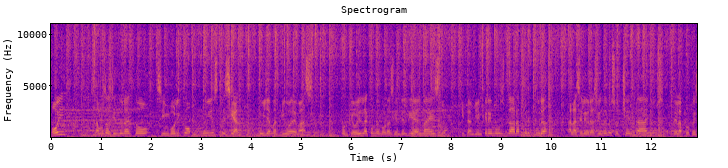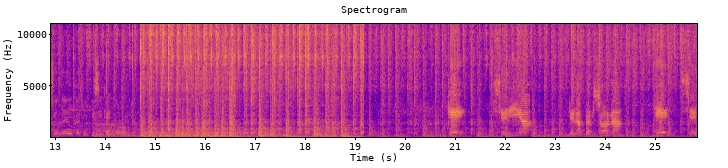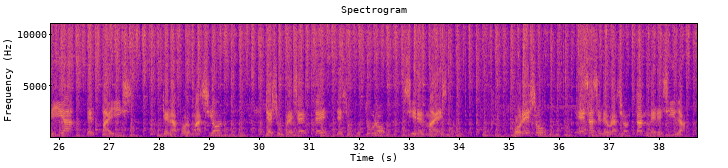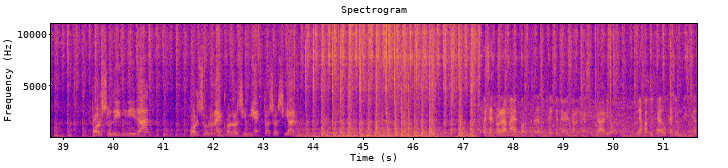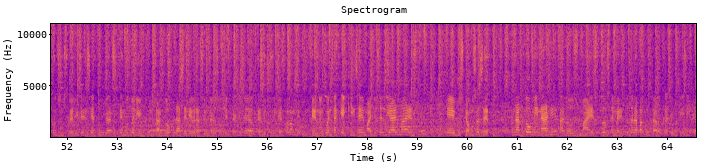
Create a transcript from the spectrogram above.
Hoy estamos haciendo un acto simbólico muy especial, muy llamativo además, porque hoy es la conmemoración del Día del Maestro y también queremos dar apertura a la celebración de los 80 años de la profesión de educación física en Colombia. ¿Qué sería de la persona que sería del país, de la formación, de su presente, de su futuro sin el maestro? Por eso esa celebración tan merecida, por su dignidad, por su reconocimiento social. Pues el programa de deportes de la Subdirección de Bienestar Universitario y la Facultad de Educación Física con sus tres licenciaturas hemos venido impulsando la celebración de los 80 años de la educación física en Colombia. Teniendo en cuenta que el 15 de mayo es el Día del Maestro, eh, buscamos hacer un acto homenaje a los maestros eméritos de la Facultad de Educación Física.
